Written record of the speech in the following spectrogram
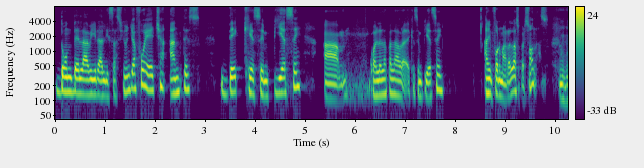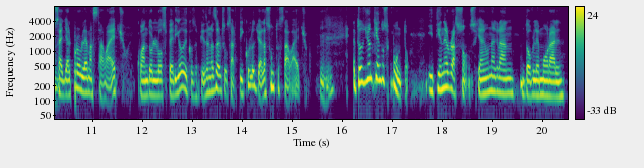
donde la viralización ya fue hecha antes de que se empiece a, ¿cuál es la palabra? De que se empiece a informar a las personas. O sea, ya el problema estaba hecho. Cuando los periódicos empiezan a hacer sus artículos, ya el asunto estaba hecho. Entonces yo entiendo su punto y tiene razón. Si hay una gran doble moral,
